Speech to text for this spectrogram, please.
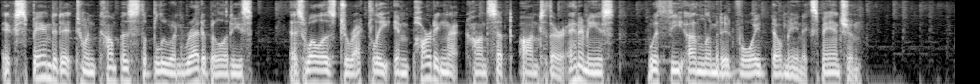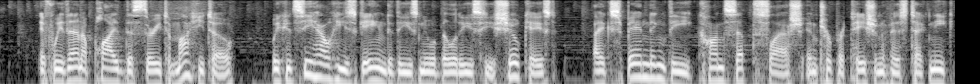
expanded it to encompass the blue and red abilities, as well as directly imparting that concept onto their enemies with the unlimited void domain expansion. If we then applied this theory to Mahito, we could see how he's gained these new abilities he's showcased by expanding the concept slash interpretation of his technique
